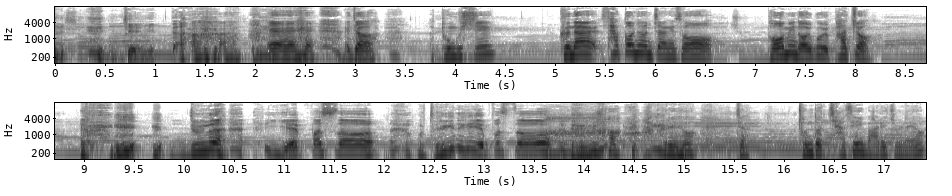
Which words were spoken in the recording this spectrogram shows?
재밌다. 예, 예. 저 동구 씨 그날 사건 현장에서 범인 얼굴 봤죠? 누나 예뻤어. 어, 되게 되게 예뻤어. 아, 그래요? 자, 좀 더 자세히 말해줄래요?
